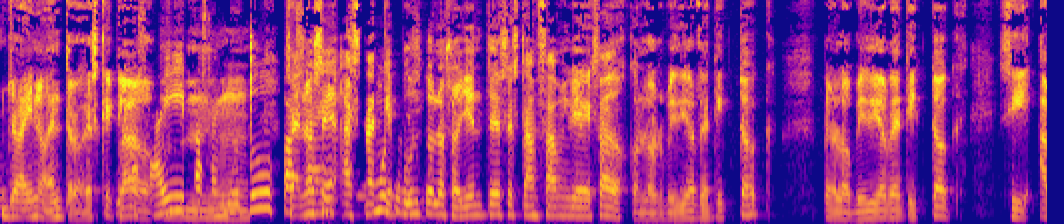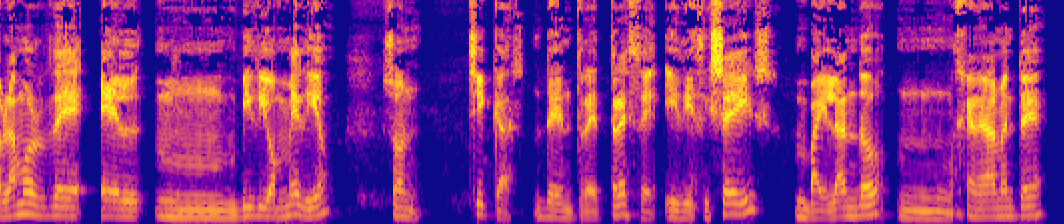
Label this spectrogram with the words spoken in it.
Yo ahí no entro, es que claro. Pasa ahí, pasa en mm, YouTube, O sea, pasa no sé hasta qué punto los oyentes están familiarizados con los vídeos de TikTok, pero los vídeos de TikTok, si hablamos de el mm, vídeo medio, son chicas de entre 13 y 16 bailando mm, generalmente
